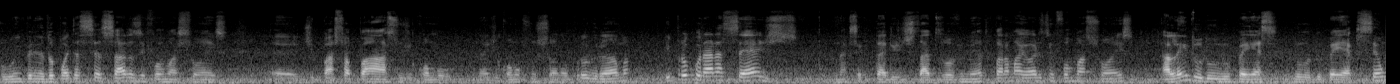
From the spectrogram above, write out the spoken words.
o empreendedor pode acessar as informações é, de passo a passo, de como, né, de como funciona o programa e procurar as sedes na Secretaria de Estado de Desenvolvimento para maiores informações, além do, do, do PS, do, do ser um,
